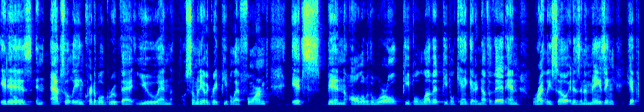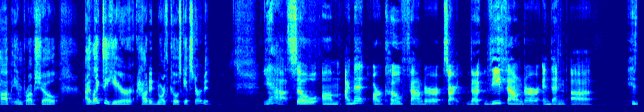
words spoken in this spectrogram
It cool. is an absolutely incredible group that you and so many other great people have formed. It's been all over the world. People love it. People can't get enough of it, and rightly so. It is an amazing hip hop improv show. I'd like to hear how did North Coast get started? Yeah, so um, I met our co-founder, sorry, the the founder, and then uh, his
